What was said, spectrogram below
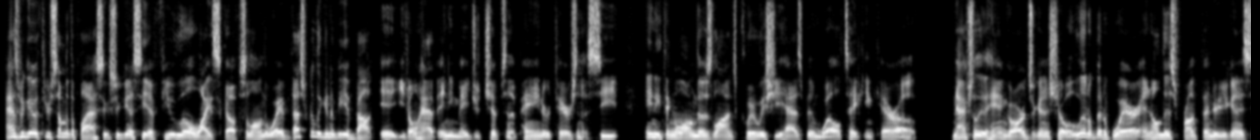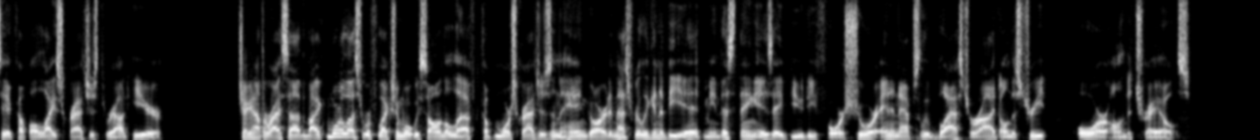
As we go through some of the plastics, you're going to see a few little light scuffs along the way, but that's really going to be about it. You don't have any major chips in the paint or tears in the seat, anything along those lines. Clearly, she has been well taken care of. Naturally, the hand guards are going to show a little bit of wear, and on this front fender, you're going to see a couple of light scratches throughout here. Checking out the right side of the bike, more or less a reflection of what we saw on the left, a couple more scratches in the handguard, and that's really going to be it. I mean, this thing is a beauty for sure and an absolute blast to ride on the street or on the trails.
